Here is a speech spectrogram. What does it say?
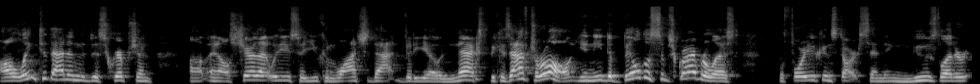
I'll link to that in the description. Uh, and I'll share that with you so you can watch that video next. Because after all, you need to build a subscriber list before you can start sending newsletter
